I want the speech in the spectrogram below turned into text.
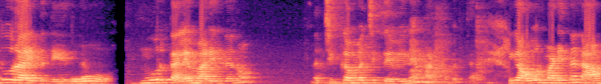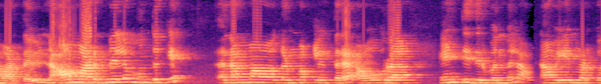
ದೂರ ಆಯ್ತದೆ. ಮೂರ್ ತಲೆಮಾರಿಂದನು ಚಿಕ್ಕಮ್ಮ ಚಿಕ್ಕದೇವಿನೇ ಮಾಡ್ಕೊಬರ್ತಾರೆ ಈಗ ಅವ್ರು ಮಾಡಿದ್ನ ನಾವ್ ಮಾಡ್ತೇವೆ ನಾವ್ ಮಾಡಿದ್ಮೇಲೆ ಮುಂದಕ್ಕೆ ನಮ್ಮ ಗಂಡ್ ಮಕ್ಳು ಇರ್ತಾರೆ ಅವ್ರ ಹೆಂಡತಿದಿರ್ ಬಂದ್ಮೇಲೆ ನಾವ್ ಏನ್ ಮಾಡ್ಕೋ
